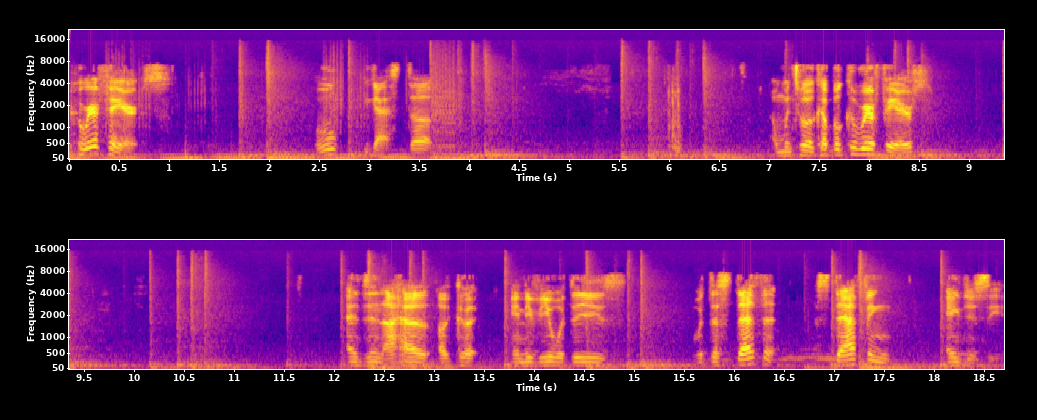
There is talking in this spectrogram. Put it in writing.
career fairs. Oop, you got stuck. I went to a couple career fairs. and then I had a good interview with these with the staff staffing agency.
